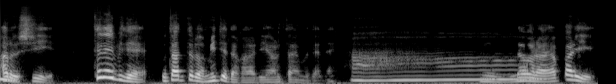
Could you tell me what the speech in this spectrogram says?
あるし、テレビで歌ってるのを見てたから、リアルタイムでね。うん、だからやっぱり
